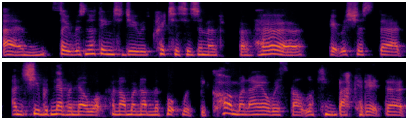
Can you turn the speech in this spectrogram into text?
Um, so it was nothing to do with criticism of, of her. It was just that, and she would never know what phenomenon the book would become. And I always felt looking back at it that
